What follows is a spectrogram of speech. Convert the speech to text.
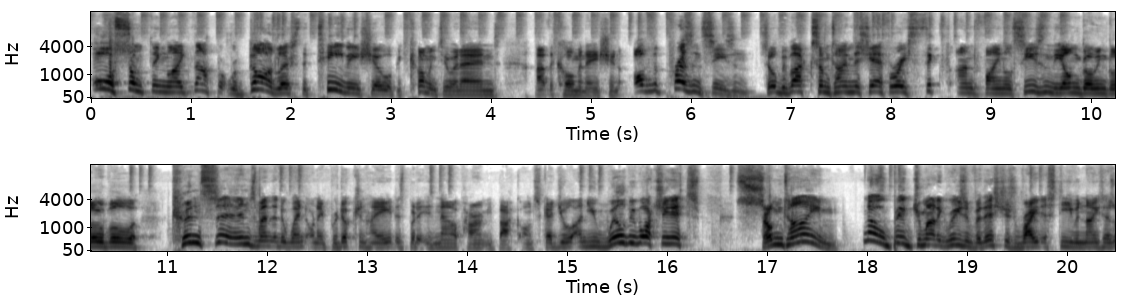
or something like that. But regardless, the TV show will be coming to an end at the culmination of the present season. So it'll be back sometime this year for a sixth and final season. The ongoing global concerns meant that it went on a production hiatus, but it is now apparently back on schedule and you will be watching it sometime. No big dramatic reason for this, just writer Steven Knight has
